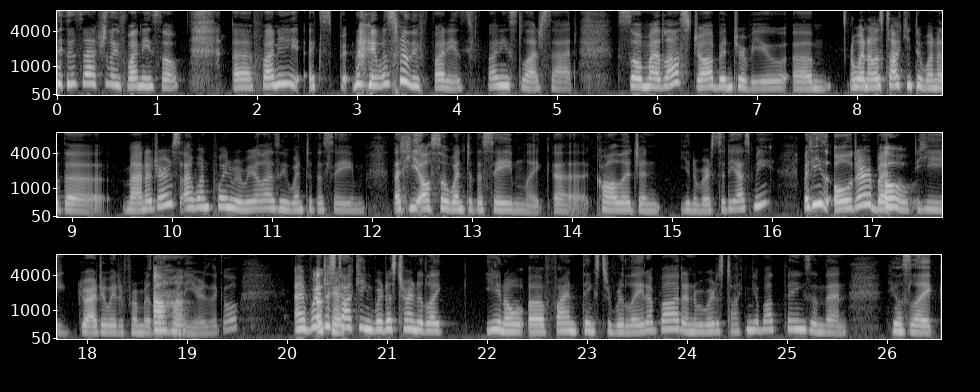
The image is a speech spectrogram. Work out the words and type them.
this is actually funny. So, uh, funny. Exp- it was really funny. It's funny slash sad. So my last job interview, um, when I was talking to one of the managers, at one point we realized we went to the same. That he also went to the same like uh, college and university as me, but he's older. But Oh. he graduated from it like Uh-huh. many years ago, and we're just talking. We're just trying to like you know, uh, find things to relate about, and we were just talking about things, and then he was like,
